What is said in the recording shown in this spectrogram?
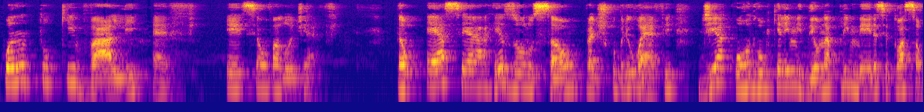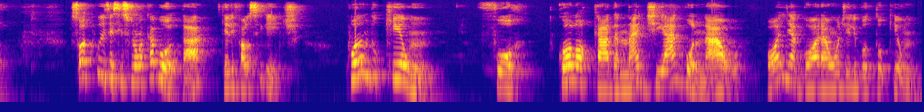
quanto que vale F. Esse é o valor de F. Então, essa é a resolução para descobrir o f de acordo com o que ele me deu na primeira situação. Só que o exercício não acabou, tá? Que ele fala o seguinte: quando Q1 for colocada na diagonal, olha agora onde ele botou Q1.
